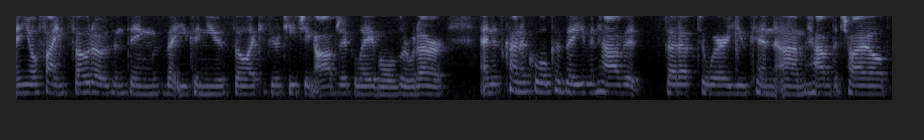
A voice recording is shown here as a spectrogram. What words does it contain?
and you'll find photos and things that you can use. So, like if you're teaching object labels or whatever, and it's kind of cool because they even have it set up to where you can um, have the child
